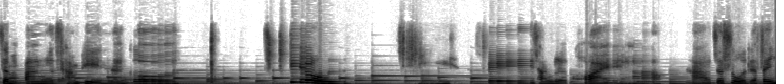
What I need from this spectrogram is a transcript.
这么棒的产品，能够救急，非常的快哈。好，这是我的分享。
